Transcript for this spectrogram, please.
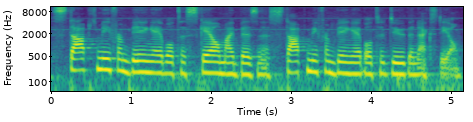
stopped me from being able to scale my business, stopped me from being able to do the next deal.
